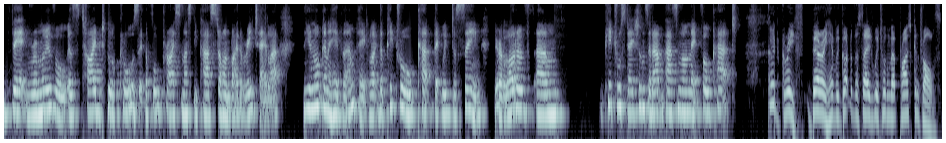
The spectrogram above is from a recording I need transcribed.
that removal is tied to a clause that the full price must be passed on by the retailer you're not going to have the impact. Like the petrol cut that we've just seen, there are a lot of um, petrol stations that aren't passing on that full cut. Good grief. Barry, have we got to the stage where we're talking about price controls?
